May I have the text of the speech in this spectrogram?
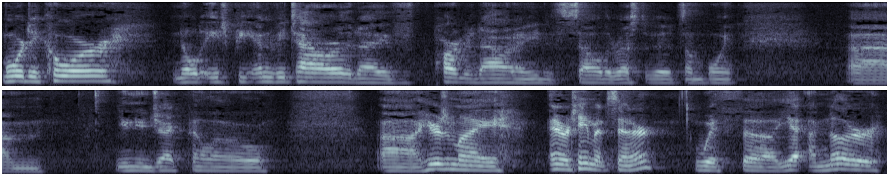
more decor. An old HP Envy tower that I've parted out. I need to sell the rest of it at some point. Um, Union Jack pillow. Uh, here's my entertainment center with uh, yet another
